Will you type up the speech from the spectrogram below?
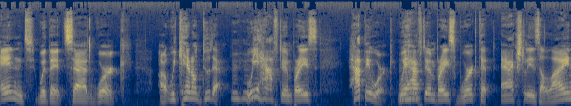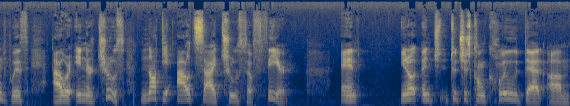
and with it sad work. Uh, we cannot do that. We have to embrace happy work. We have to embrace work that actually is aligned with our inner truth, not the outside truth of fear. And you know, and to just conclude that, um,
